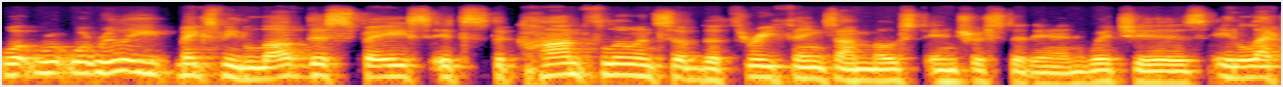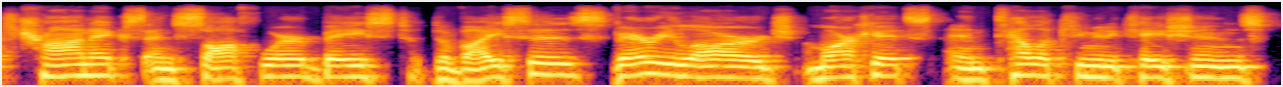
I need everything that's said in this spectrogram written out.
what, what really makes me love this space it's the confluence of the three things i'm most interested in which is electronics and software based devices very large markets and telecommunications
